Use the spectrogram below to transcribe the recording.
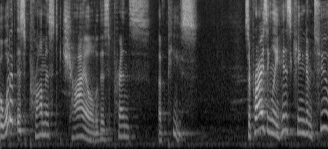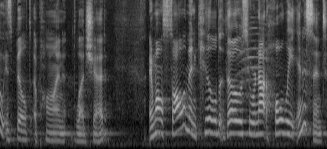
But what of this promised child, this prince of peace? Surprisingly, his kingdom too is built upon bloodshed. And while Solomon killed those who were not wholly innocent,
